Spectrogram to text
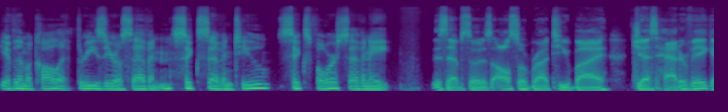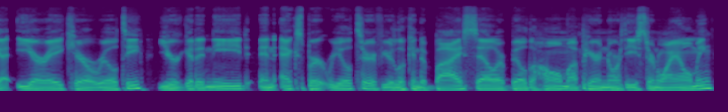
Give them a call at 307 672 6478. This episode is also brought to you by Jess Hattervig at ERA Carroll Realty. You're going to need an expert realtor if you're looking to buy, sell, or build a home up here in northeastern Wyoming.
